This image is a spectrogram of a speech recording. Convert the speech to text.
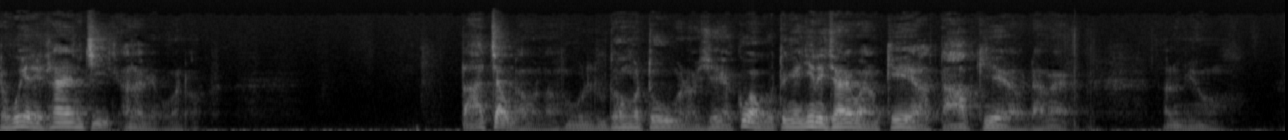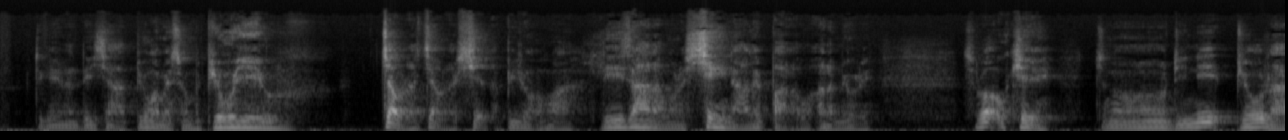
အဝေးကနေလှမ်းကြည့်အဲ့လိုမျိုးပေါ့နော်တားကြောက်တာပေါ့နော်ဟိုလူတော့မတိုးဘူးနော်ရဲကိုယ့်အကူတကယ်ကြီးနေကြတဲ့မှာတော့ကဲရတားကဲရတော့ဒါပေမဲ့အဲ့လိုမျိုးတကယ်တော့တေချာပြောရမယ်ဆိုမပြောရဲဘူးကြောက်တာကြောက်တာရှစ်တာပြီးတော့ဟိုလေးစားတာပေါ့နော်ရှိန်တာလည်းပါတာပေါ့အဲ့လိုမျိုးတွေဆိုတော့ okay ကျွန်တော်ဒီနေ့ပြောတာ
